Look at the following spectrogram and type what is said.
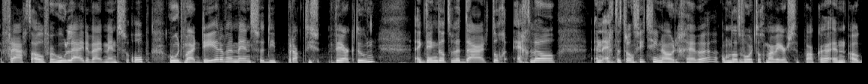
vraagt over hoe leiden wij mensen op, hoe waarderen we mensen die praktisch werk doen. Ik denk dat we daar toch echt wel een echte transitie nodig hebben, om dat woord toch maar weer eens te pakken. En ook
